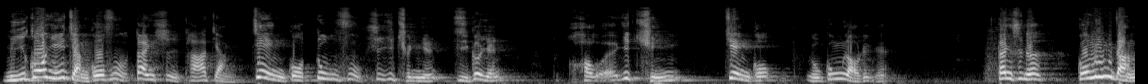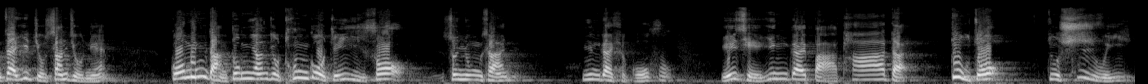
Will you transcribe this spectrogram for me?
米国也讲国父，但是他讲建国督父是一群人，几个人，好一群建国有功劳的人。但是呢，国民党在一九三九年，国民党中央就通过决议说，孙中山应该是国父，而且应该把他的著作就视为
